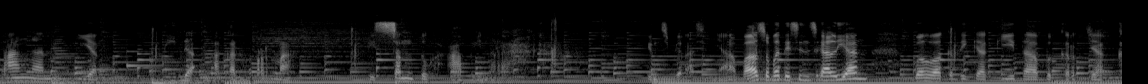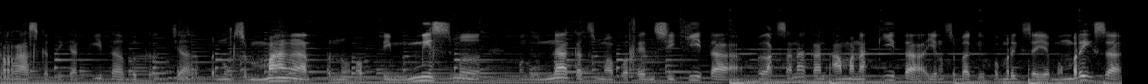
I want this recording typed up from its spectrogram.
tangan yang tidak akan pernah disentuh api neraka. Inspirasinya apa sobat isin sekalian? Bahwa ketika kita bekerja keras, ketika kita bekerja penuh semangat, penuh optimisme, menggunakan semua potensi kita, melaksanakan amanah kita yang sebagai pemeriksa yang memeriksa,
